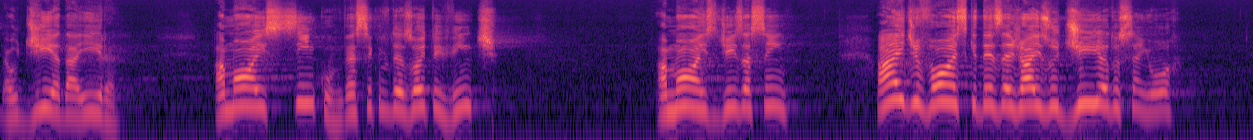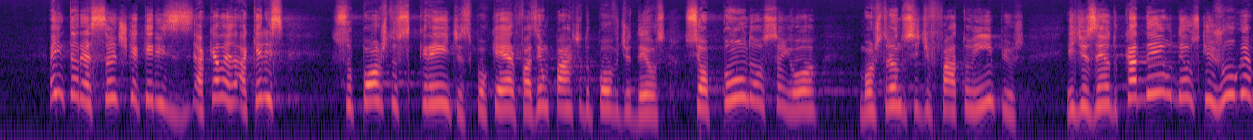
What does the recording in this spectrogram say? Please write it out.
É o dia da ira. Amós 5, versículo 18 e 20. Amós diz assim: Ai de vós que desejais o dia do Senhor. É interessante que aqueles, aquelas, aqueles supostos crentes, porque faziam parte do povo de Deus, se opondo ao Senhor, mostrando-se de fato ímpios, e dizendo: cadê o Deus que julga?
